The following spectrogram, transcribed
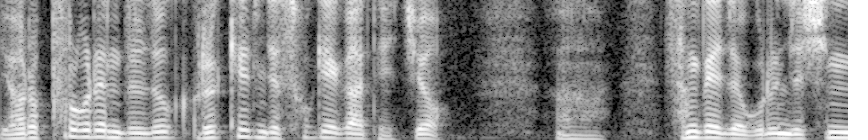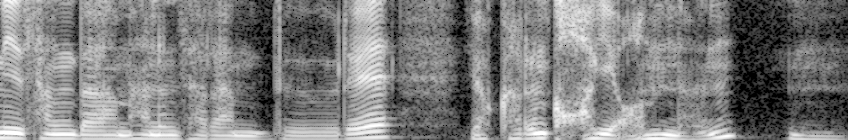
여러 프로그램들도 그렇게 이제 소개가 되죠. 어, 상대적으로 이제 심리 상담하는 사람들의 역할은 거의 없는 음,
